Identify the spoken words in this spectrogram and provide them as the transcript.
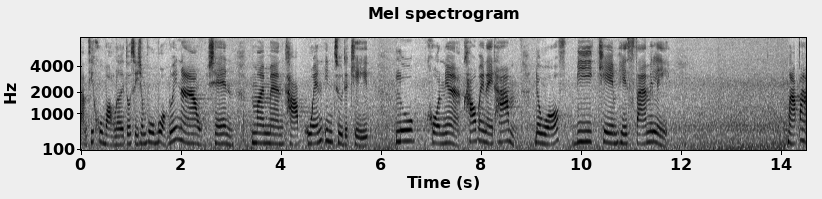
ตามที่ครูบอกเลยตัวสีชมพูบวกด้วย now เช่น my man cub went into the cave ลูกคนเนี่ย เข้าไปในถ้ำ the wolf became his family หมาป่า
